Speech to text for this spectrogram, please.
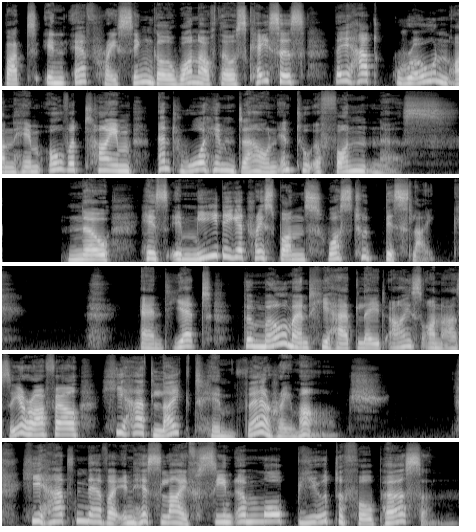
But in every single one of those cases, they had grown on him over time and wore him down into a fondness. No, his immediate response was to dislike. And yet, the moment he had laid eyes on Aziraphale, he had liked him very much. He had never in his life seen a more beautiful person.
